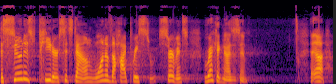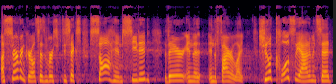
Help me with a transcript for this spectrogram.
As soon as Peter sits down, one of the high priest's servants recognizes him. Uh, a servant girl, it says in verse 56, saw him seated there in the, in the firelight. She looked closely at him and said,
